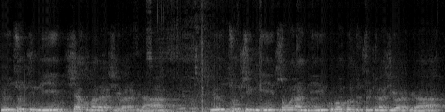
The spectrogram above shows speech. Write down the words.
윤충식님, 시합구 받아가시기 바랍니다. 윤충식님, 송원아님, 9번 코트 출전하시기 바랍니다.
